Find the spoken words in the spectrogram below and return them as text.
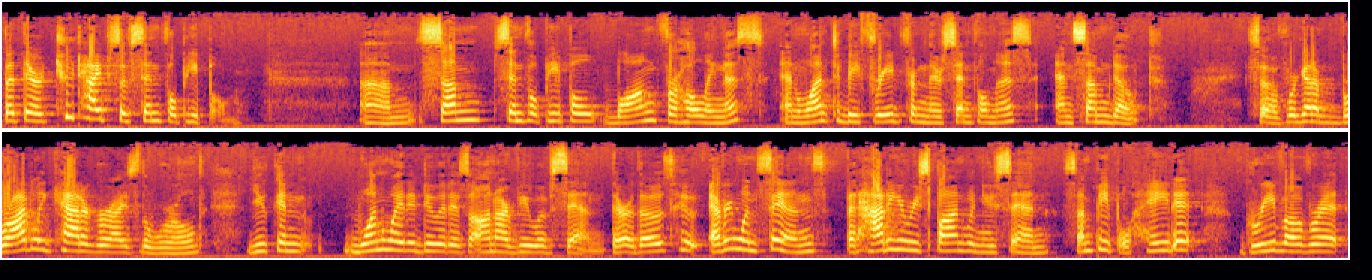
But there are two types of sinful people. Um, some sinful people long for holiness and want to be freed from their sinfulness, and some don't. So, if we're going to broadly categorize the world, you can. One way to do it is on our view of sin. There are those who, everyone sins, but how do you respond when you sin? Some people hate it, grieve over it,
